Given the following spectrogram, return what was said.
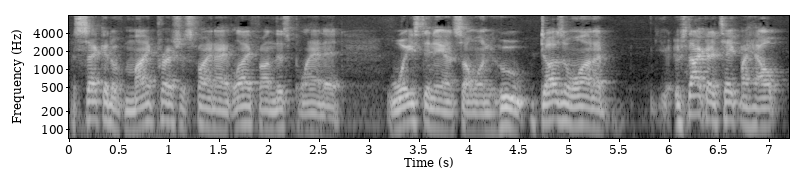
a second of my precious finite life on this planet wasting it on someone who doesn't want to who's not going to take my help,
